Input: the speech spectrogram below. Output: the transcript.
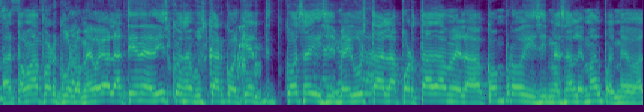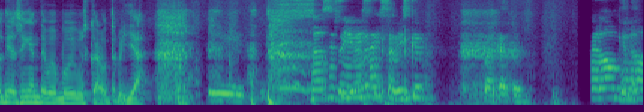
A tomar por culo. Me voy a la tienda de discos a buscar cualquier cosa y si me gusta la portada me la compro y si me sale mal, pues me, al día siguiente voy, a buscar otro y ya. No sé si sabéis que... Perdón, que perdón.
